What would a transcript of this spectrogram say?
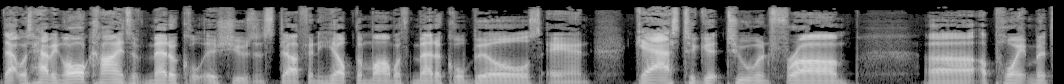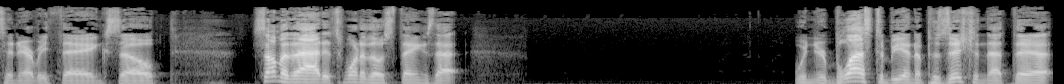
that was having all kinds of medical issues and stuff, and he helped the mom with medical bills and gas to get to and from uh, appointments and everything. So some of that, it's one of those things that when you're blessed to be in a position that the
